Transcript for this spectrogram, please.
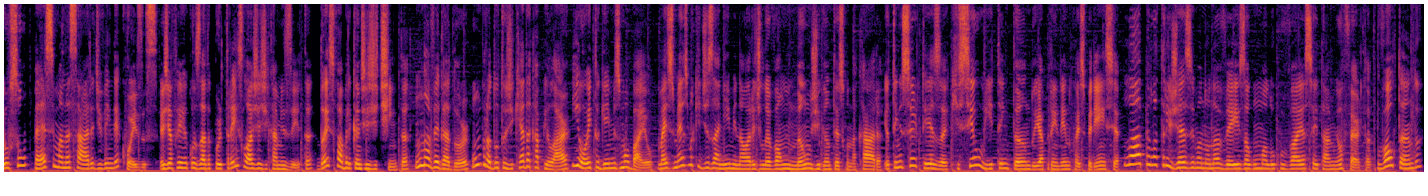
eu sou péssima nessa área de vender coisas. Eu já fui recusada por três lojas de camiseta, dois fabricantes de tinta, um navegador, um produto de queda capilar e oito games mobile. Mas mesmo que desanime na hora de levar um não gigantesco na cara, eu tenho certeza que se eu ir tentando e aprendendo com a experiência, lá pela 39 vez algum maluco vai aceitar a minha oferta. Voltando,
